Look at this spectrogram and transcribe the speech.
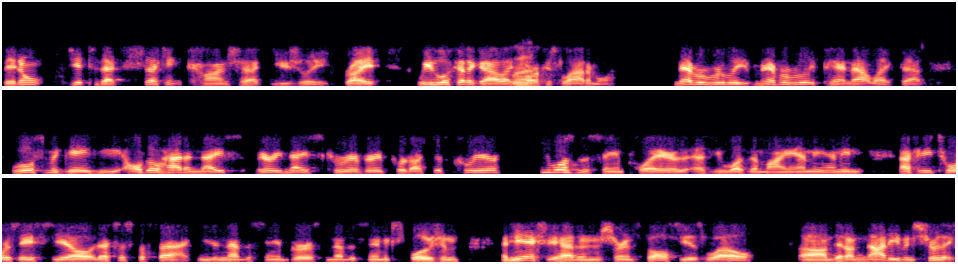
they don't get to that second contract usually, right? We look at a guy like right. Marcus Lattimore, never really, never really panned out like that. Willis McGahee, although had a nice, very nice career, very productive career, he wasn't the same player as he was in Miami. I mean, after he tore his ACL, that's just the fact. He didn't have the same burst, didn't have the same explosion, and he actually had an insurance policy as well um, that I'm not even sure that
